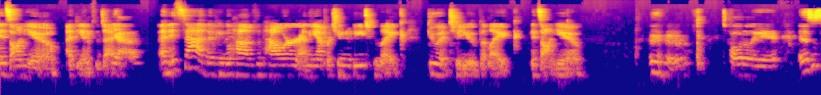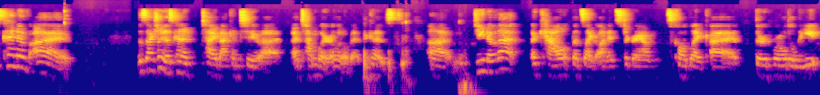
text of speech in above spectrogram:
it's on you at the end of the day. yeah. And it's sad that people have the power and the opportunity to like do it to you, but like it's on you. Mm-hmm. Totally. And this is kind of uh this actually does kind of tie back into uh, a Tumblr a little bit because um do you know that account that's like on Instagram? It's called like uh Third World Elite.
